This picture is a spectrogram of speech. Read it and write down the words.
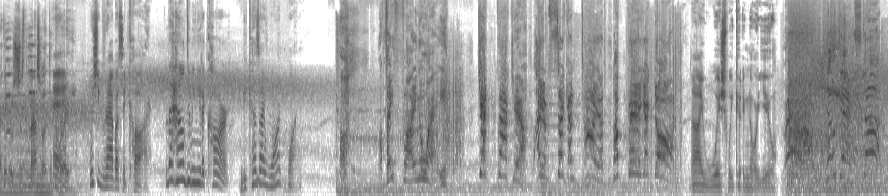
I think it was just the master that did that, Hey, right? We should grab us a car. The hell do we need a car? Because I want one. Ah, are they flying away? Get back here! I am sick and tired of being ignored! I wish we could ignore you. Ah! No, Dad, stop!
